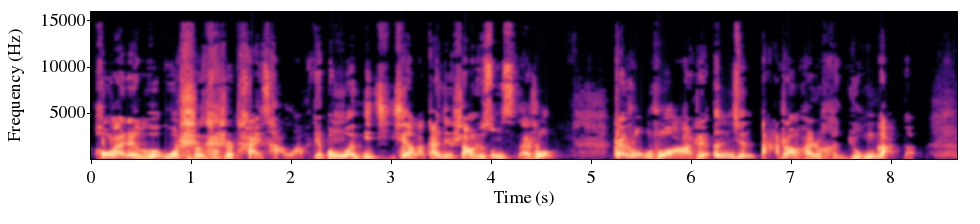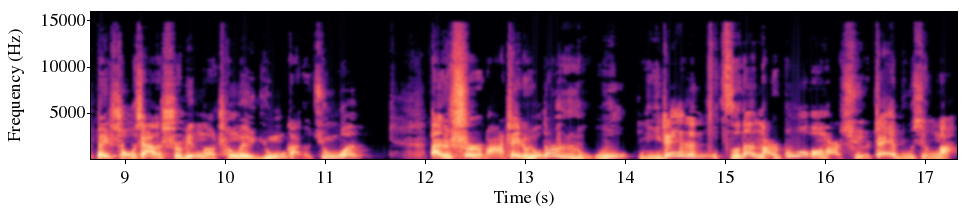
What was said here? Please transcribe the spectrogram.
后来这俄国实在是太惨了，也甭管你几线了，赶紧上去送死再说。该说不说啊，这恩勤打仗还是很勇敢的，被手下的士兵呢称为勇敢的军官。但是吧，这就有点鲁，你这个子弹哪儿多往哪儿去，这不行啊，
